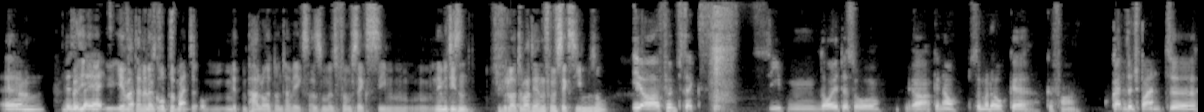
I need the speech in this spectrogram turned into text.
Ähm, wir sind also da ja ihr wart dann in der Gruppe mit, mit ein paar Leuten unterwegs, also mit fünf, sechs, sieben. Ne, mit diesen, wie viele Leute wart ihr denn? Fünf, sechs, sieben so? Ja, fünf, sechs, sieben Leute so. Ja, genau, sind wir da auch ge gefahren ganz entspannt. Äh,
